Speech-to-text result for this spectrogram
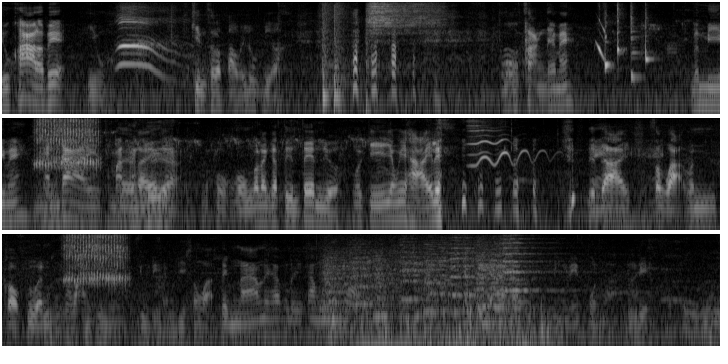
หิวข้าวแล้วพี่หิว กินซาลาเปาไว้ลูกเดียว โทรสั่งได้ไหม มันมีไหมมันได้มาทางเรือโอ้โหผมกำลังจะตื่นเต้นอยู่ เมื่อกี้ยังไม่หายเลยเสียดายสวะมันก่อกวนสว่างจริงดูดิดูดิสวะเต็มน้ำเลยครับเลยทำไม่ได้พยาครับหนีไม่พ้นดูดิโอ้โหดู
